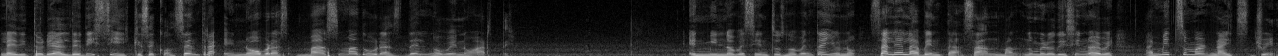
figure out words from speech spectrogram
la editorial de DC que se concentra en obras más maduras del noveno arte. En 1991 sale a la venta Sandman número 19, A Midsummer Night's Dream,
